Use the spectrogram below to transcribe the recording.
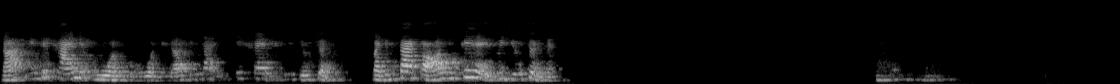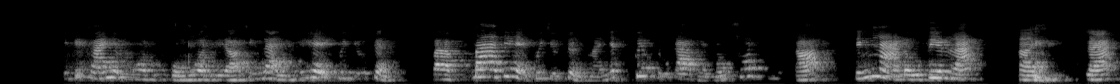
đó, những cái khái niệm nguồn của nguồn thì đó chính là những cái hệ quy chiếu chuẩn. Mà chúng ta có những cái hệ quy chiếu chuẩn này. Những cái khái niệm nguồn của nguồn thì đó chính là những cái hệ quy chiếu chuẩn. Và ba cái hệ quy chiếu chuẩn mà nhất quyết chúng ta phải thấu suốt, đó, chính là đầu tiên là à, là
